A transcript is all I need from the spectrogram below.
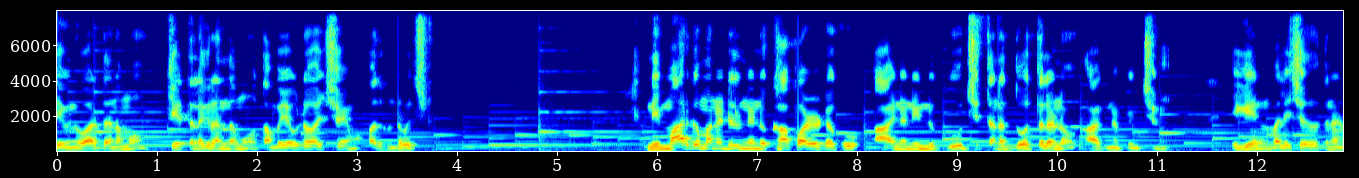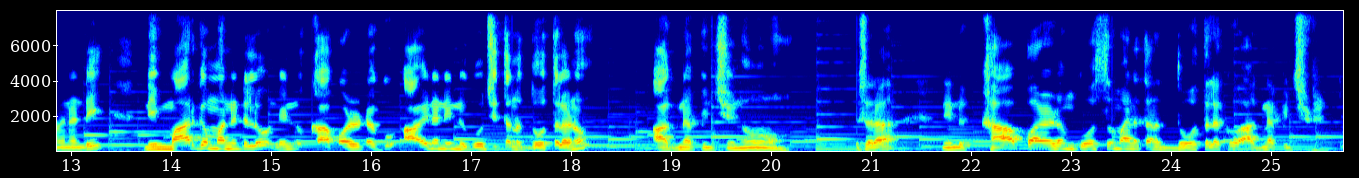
దేవుని వార్ధనము కీర్తన గ్రంథము తొంభై ఒకటో అధ్యాయము పదకొండవ వచ్చిన నీ మార్గం అన్నట్లు నిన్ను కాపాడుటకు ఆయన నిన్ను గూర్చి తన దోతలను ఆజ్ఞాపించును. ఇగేన్ మళ్ళీ చదువుతున్నాను వినండి. నీ మార్గం అన్నిటిలో నిన్ను కాపాడుటకు ఆయన నిన్ను గూర్చి తన దోతలను ఆజ్ఞాపించెను. సరా నిన్ను కాపాడడం కోసం ఆయన తన దోతలకు ఆజ్ఞాపించాడు.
